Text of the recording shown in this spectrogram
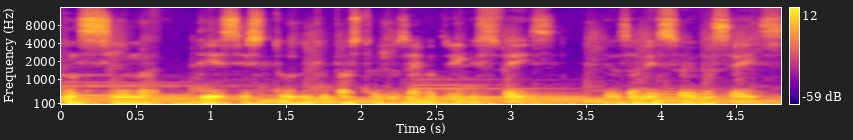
em cima desse estudo que o pastor José Rodrigues fez. Deus abençoe vocês.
